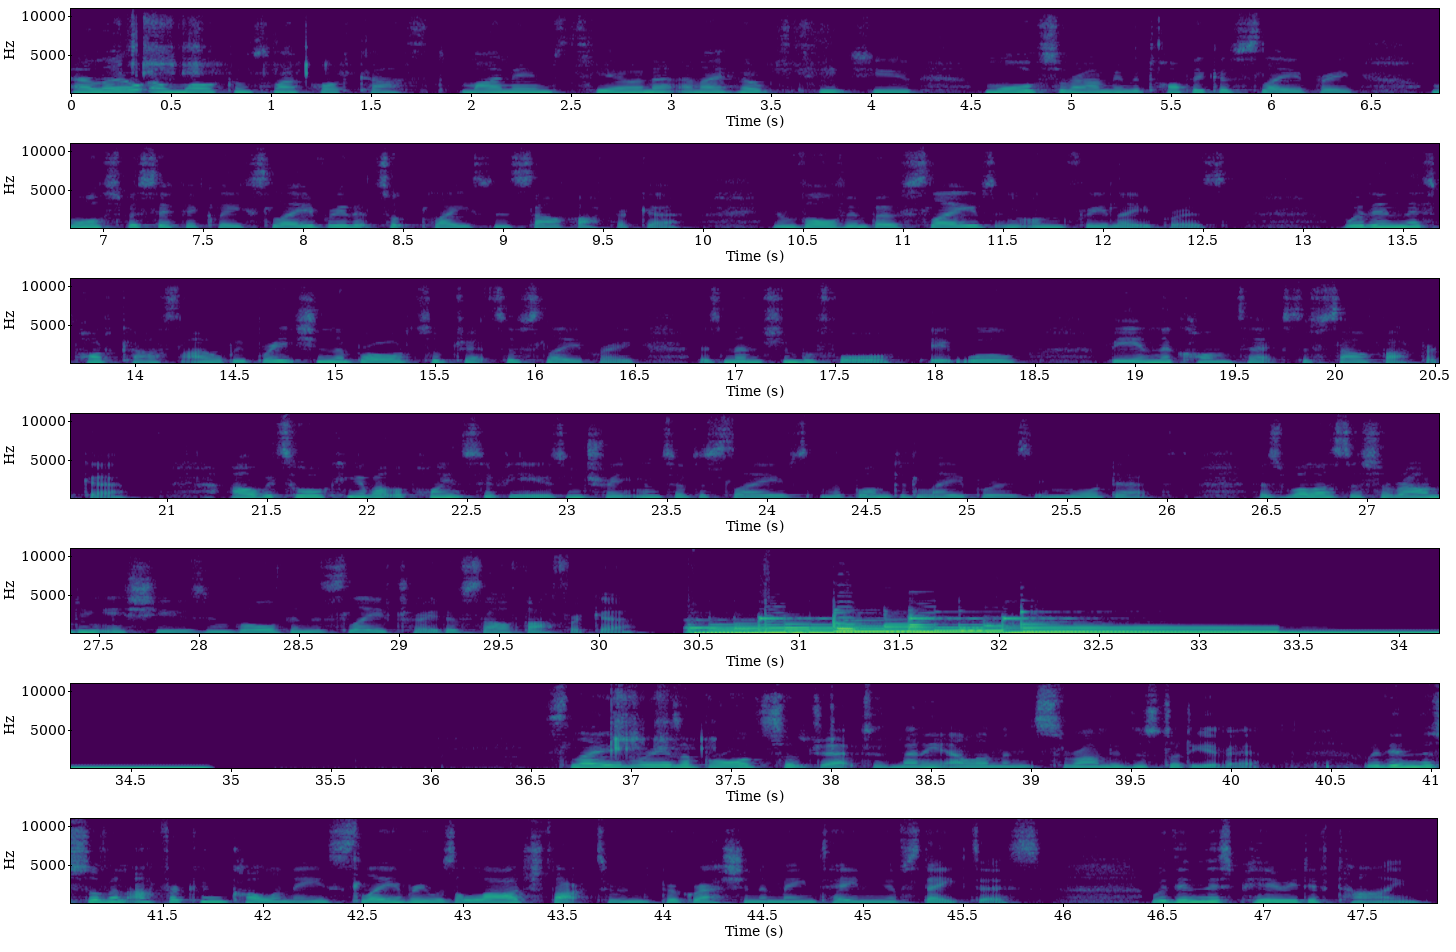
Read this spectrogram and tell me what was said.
Hello and welcome to my podcast. My name's Tiona and I hope to teach you more surrounding the topic of slavery, more specifically, slavery that took place in South Africa, involving both slaves and unfree labourers. Within this podcast, I will be breaching the broad subjects of slavery. As mentioned before, it will be in the context of South Africa. I will be talking about the points of views and treatments of the slaves and the bonded labourers in more depth as well as the surrounding issues involving the slave trade of South Africa. Slavery is a broad subject with many elements surrounding the study of it. Within the southern African colonies, slavery was a large factor in the progression and maintaining of status. Within this period of time,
